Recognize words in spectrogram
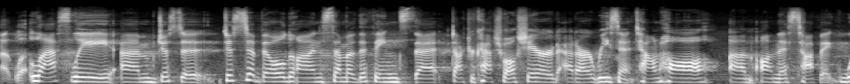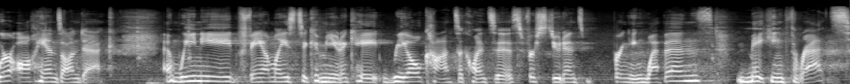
uh, lastly, um, just to, just to build on some of the things that Dr. Cashwell shared at our recent town hall um, on this topic, we're all hands on deck. And we need families to communicate real consequences for students bringing weapons, making threats,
